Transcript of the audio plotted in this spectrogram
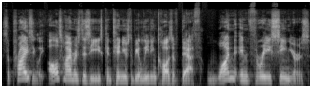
Surprisingly, Alzheimer's disease continues to be a leading cause of death. One in three seniors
